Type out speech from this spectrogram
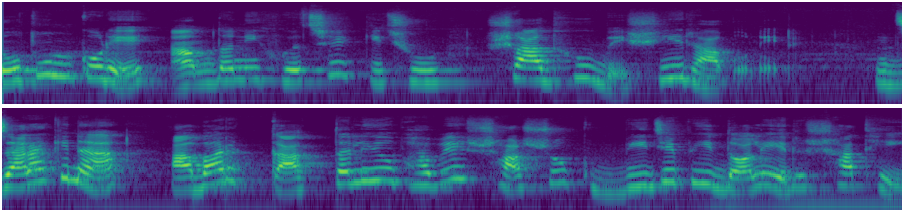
নতুন করে আমদানি হয়েছে কিছু সাধু বেশি রাবণের। যারা কিনা আবার কাকতালীয়ভাবে শাসক বিজেপি দলের সাথেই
